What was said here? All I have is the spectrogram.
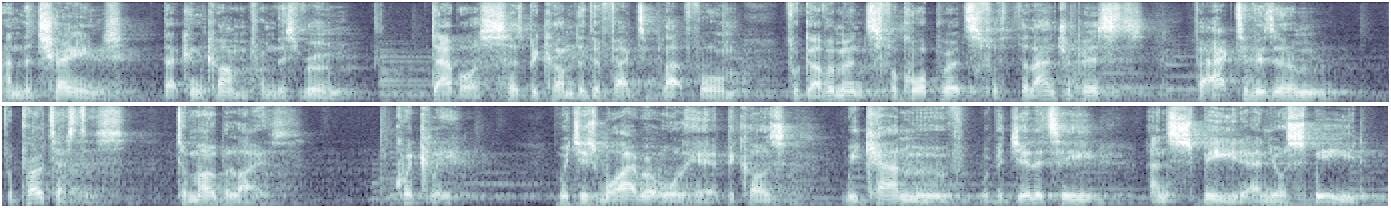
and the change that can come from this room. Davos has become the de facto platform for governments, for corporates, for philanthropists, for activism, for protesters to mobilize quickly, which is why we're all here, because we can move with agility and speed, and your speed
